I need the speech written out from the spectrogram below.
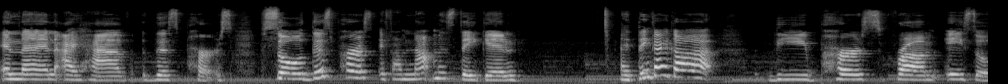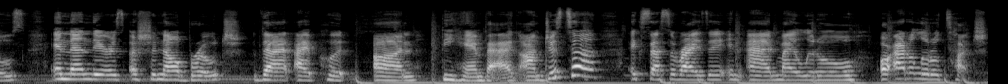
And then I have this purse. So this purse, if I'm not mistaken, I think I got the purse from ASOS and then there's a Chanel brooch that I put on the handbag um, just to accessorize it and add my little or add a little touch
